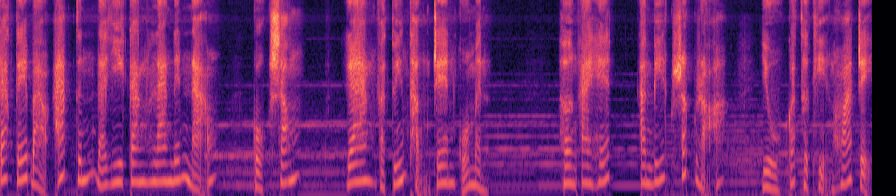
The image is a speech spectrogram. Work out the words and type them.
các tế bào ác tính đã di căn lan đến não cột sống, gan và tuyến thận trên của mình. Hơn ai hết, anh biết rất rõ dù có thực hiện hóa trị,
